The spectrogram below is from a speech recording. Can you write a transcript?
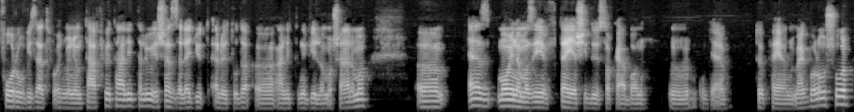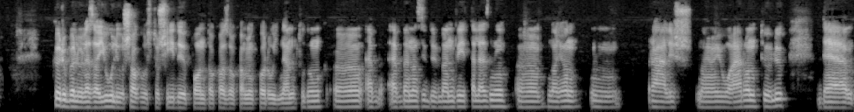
forró vizet, vagy mondjam, távhőt állít elő, és ezzel együtt elő tud állítani villamos áramot. Ez majdnem az év teljes időszakában ugye több helyen megvalósul. Körülbelül ez a július-augusztusi időpontok azok, amikor úgy nem tudunk ebben az időben vételezni nagyon reális, nagyon jó áron tőlük, de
